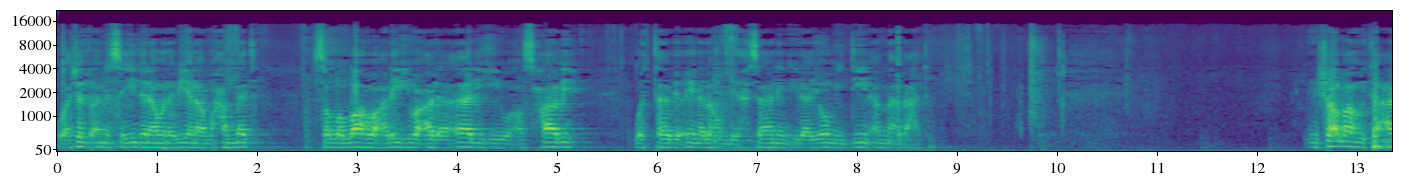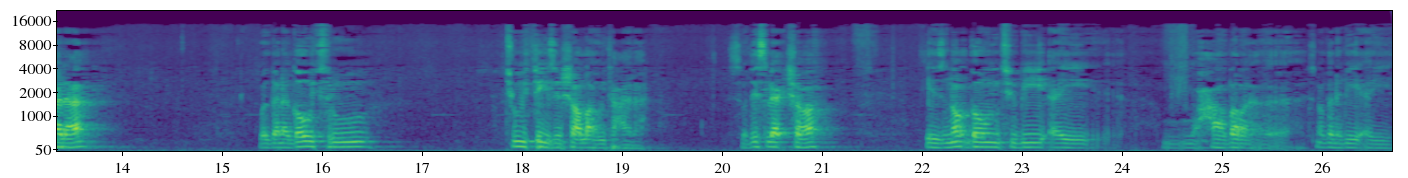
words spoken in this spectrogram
واشهد ان سيدنا ونبينا محمد صلى الله عليه وعلى اله واصحابه والتابعين لهم باحسان إلى يوم الدين اما بعد inshallah ta'ala we're going to go through two things inshallah ta'ala so this lecture is not going to be a muhadara uh, it's not going to be a,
